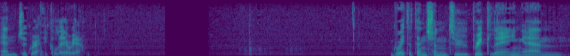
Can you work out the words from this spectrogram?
and geographical area. Great attention to bricklaying and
